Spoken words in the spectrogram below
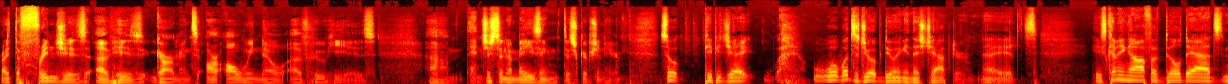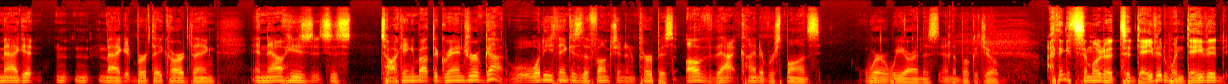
right? The fringes of his garments are all we know of who he is. Um, and just an amazing description here. So, PPJ, what's Job doing in this chapter? Uh, It's he's coming off of Bildad's maggot m- m- maggot birthday card thing, and now he's just talking about the grandeur of God. What do you think is the function and purpose of that kind of response where we are in this in the book of Job? I think it's similar to, to David when David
